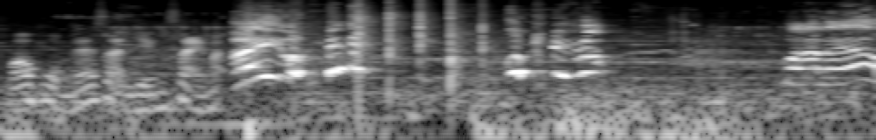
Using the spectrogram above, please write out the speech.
เพราะผมได้สัตว์เลี้ยงแสงมาเอ้ยโอเคโอเคครับมาแล้ว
